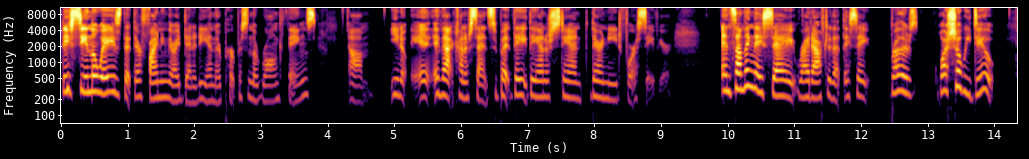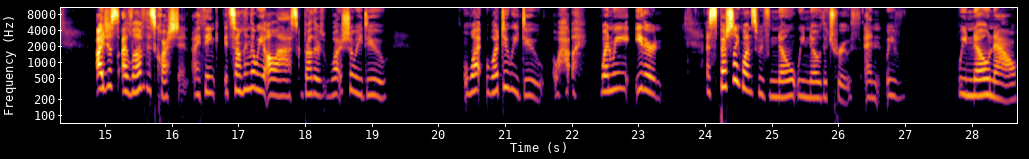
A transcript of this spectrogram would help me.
They've seen the ways that they're finding their identity and their purpose in the wrong things, um, you know, in, in that kind of sense. But they, they understand their need for a savior. And something they say right after that, they say, Brothers, what shall we do? I just, I love this question. I think it's something that we all ask, Brothers, what shall we do? What, what do we do? How, when we either especially once we've know we know the truth and we've we know now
